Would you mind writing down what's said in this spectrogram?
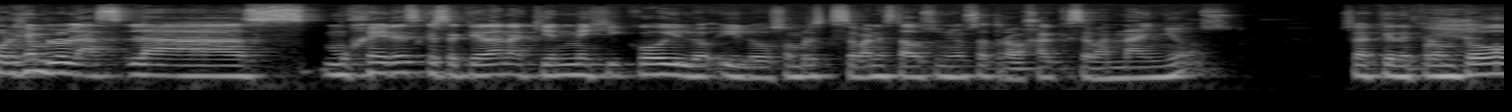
Por ejemplo, las, las mujeres que se quedan aquí en México y, lo- y los hombres que se van a Estados Unidos a trabajar, que se van años. O sea, que de pronto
